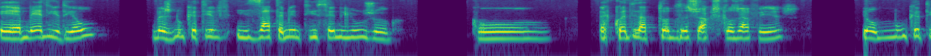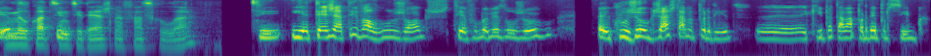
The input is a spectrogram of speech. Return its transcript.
É a média dele, mas nunca teve exatamente isso em nenhum jogo. Com a quantidade de todos os jogos que ele já fez, ele nunca teve. 1410 na fase regular. Sim, e até já teve alguns jogos. Teve uma vez um jogo em que o jogo já estava perdido, eh, a equipa estava a perder por 5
